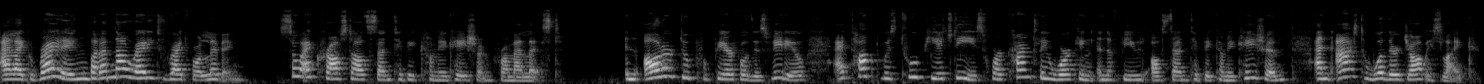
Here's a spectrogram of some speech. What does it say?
I like writing, but I'm not ready to write for a living, so I crossed out scientific communication from my list. In order to prepare for this video, I talked with two PhDs who are currently working in the field of scientific communication and asked what their job is like.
